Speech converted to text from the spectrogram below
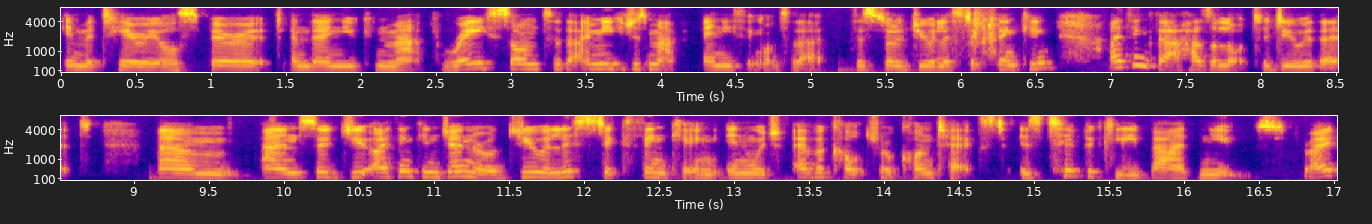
immaterial spirit, and then you can map race onto that. I mean, you can just map anything onto that. This sort of dualistic thinking. I think that has a lot to do with it. Um, and so, I think in general, dualistic thinking in whichever cultural context is typically bad news, right?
